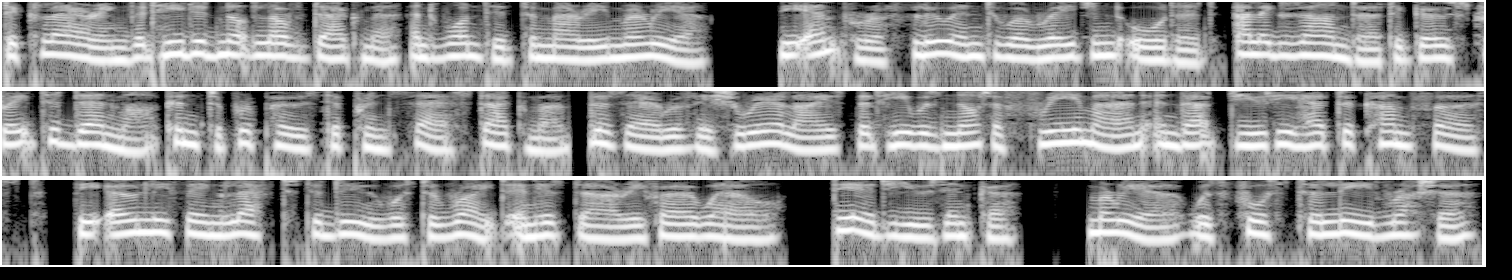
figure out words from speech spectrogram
declaring that he did not love Dagmar and wanted to marry Maria. The emperor flew into a rage and ordered Alexander to go straight to Denmark and to propose to Princess Dagmar. The Tsarevich realized that he was not a free man and that duty had to come first. The only thing left to do was to write in his diary farewell, Dear Yusinka. Maria was forced to leave Russia,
